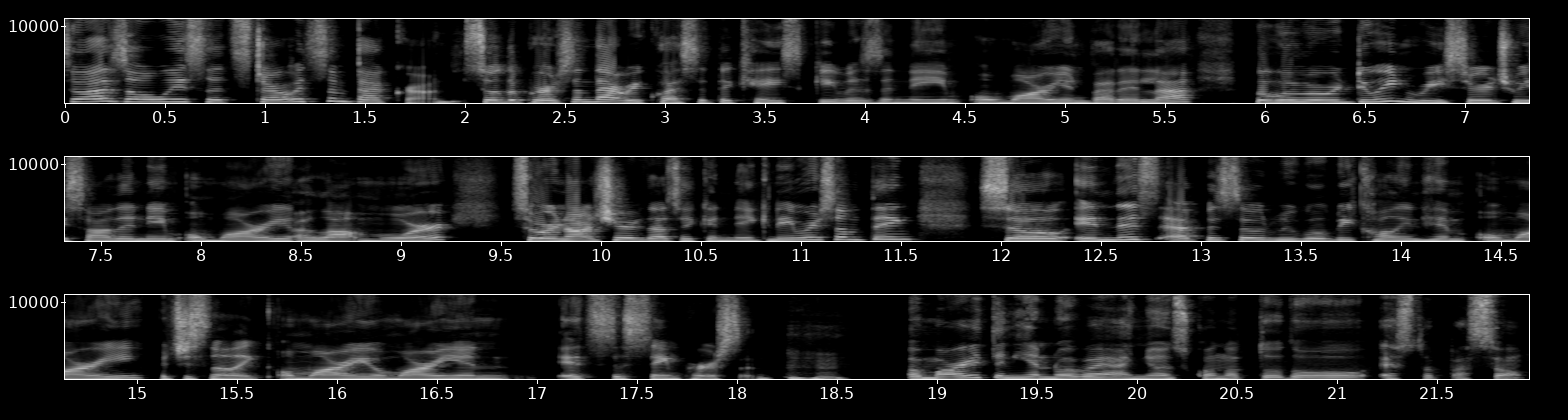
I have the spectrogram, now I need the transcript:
So, as always, let's start with some background. So, the person that requested the case gave us the name Omarion Varela, but when we were doing research, we saw the name Omaree a lot more. So, we're not sure if that's like a nickname or something. So, in this episode, we will be calling him Omaree, which is not like Omaree, Omarion, it's the same person. Mm-hmm. Omaree tenía nueve años cuando todo esto pasó,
